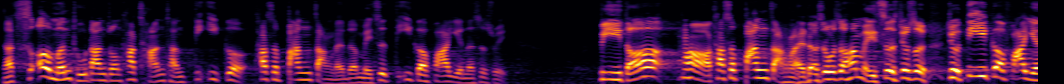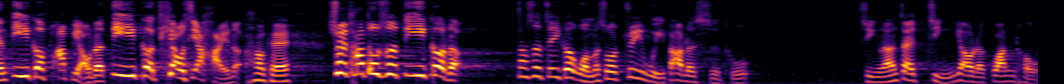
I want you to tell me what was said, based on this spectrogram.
那十二门徒当中，他常常第一个他是班长来的，每次第一个发言的是谁？彼得啊，他是班长来的，是不是？他每次就是就第一个发言、第一个发表的、第一个跳下海的，OK，所以他都是第一个的。但是这个我们说最伟大的使徒，竟然在紧要的关头，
